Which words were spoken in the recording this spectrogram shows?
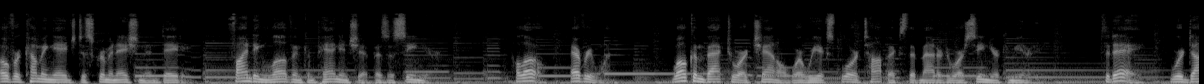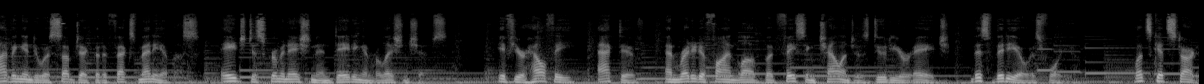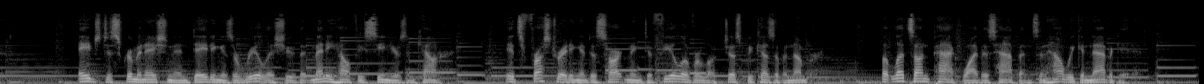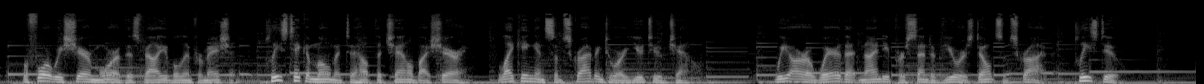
Overcoming Age Discrimination in Dating Finding Love and Companionship as a Senior. Hello, everyone. Welcome back to our channel where we explore topics that matter to our senior community. Today, we're diving into a subject that affects many of us age discrimination in dating and relationships. If you're healthy, active, and ready to find love but facing challenges due to your age, this video is for you. Let's get started. Age discrimination in dating is a real issue that many healthy seniors encounter. It's frustrating and disheartening to feel overlooked just because of a number. But let's unpack why this happens and how we can navigate it. Before we share more of this valuable information, please take a moment to help the channel by sharing, liking, and subscribing to our YouTube channel. We are aware that 90% of viewers don't subscribe, please do.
